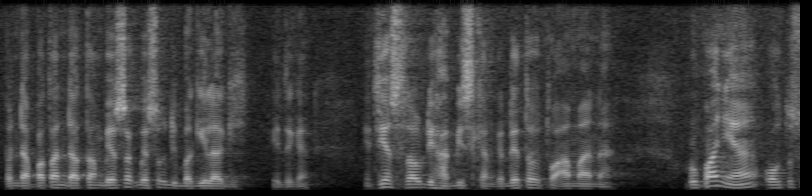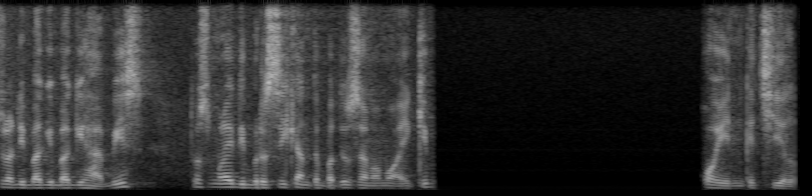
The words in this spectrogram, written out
pendapatan datang besok, besok dibagi lagi, gitu kan. Intinya selalu dihabiskan, karena dia tahu itu amanah. Rupanya waktu sudah dibagi-bagi habis, terus mulai dibersihkan tempat itu sama Mu'aikib. Koin kecil,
